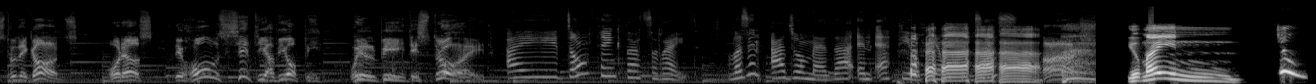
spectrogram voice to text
thanks to the gods, or else the whole city of Iope will be destroyed. I don't think that's right. Wasn't Andromeda an Ethiopian princess? Ah, Yuk main. Ciu.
